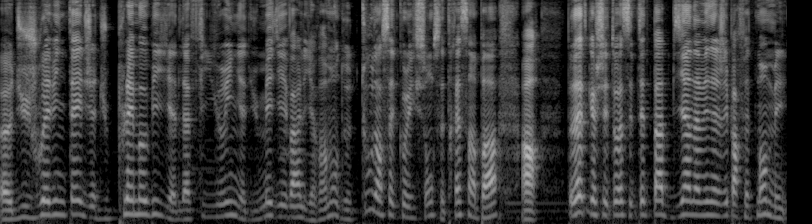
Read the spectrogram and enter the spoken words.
euh, du jouet vintage, il y a du Playmobil, il y a de la figurine, il y a du médiéval, il y a vraiment de tout dans cette collection, c'est très sympa. Alors, peut-être que chez toi, c'est peut-être pas bien aménagé parfaitement, mais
